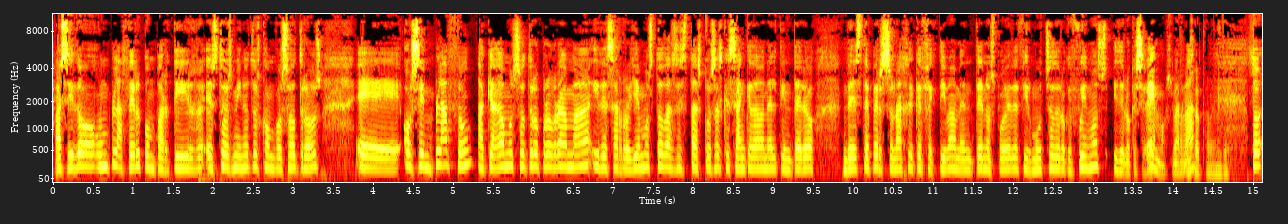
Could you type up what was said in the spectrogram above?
ha sido un placer compartir estos minutos con vosotros. Eh, os emplazo a que hagamos otro programa y desarrollemos todas estas cosas que se han quedado en el tintero de este personaje que efectivamente nos puede decir mucho de lo que fuimos y de lo que seremos, ¿verdad? Exactamente. To-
